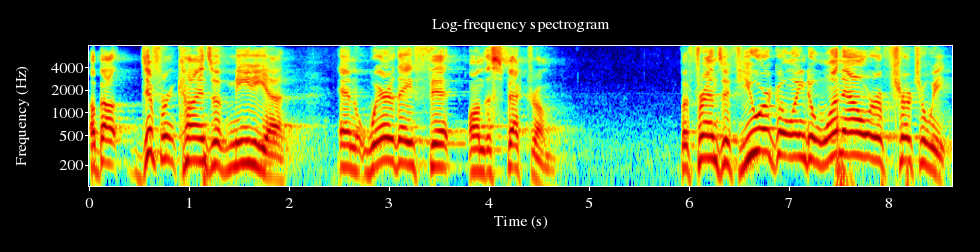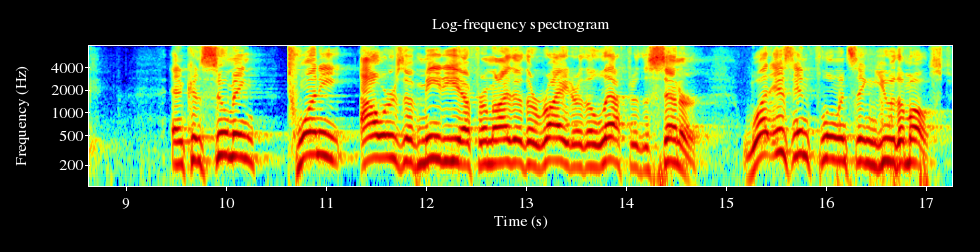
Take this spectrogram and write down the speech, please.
about different kinds of media and where they fit on the spectrum. But, friends, if you are going to one hour of church a week and consuming 20 hours of media from either the right or the left or the center, what is influencing you the most?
